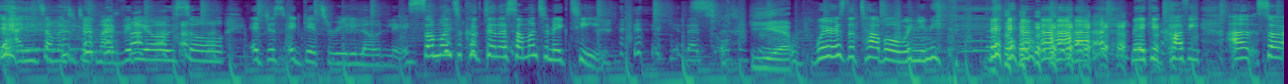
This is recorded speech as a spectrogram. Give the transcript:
I need someone to take my videos. So it just it gets really lonely. Someone to cook dinner, someone to make tea. That's also true. yeah. Where is the table when you need making coffee? Um, so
